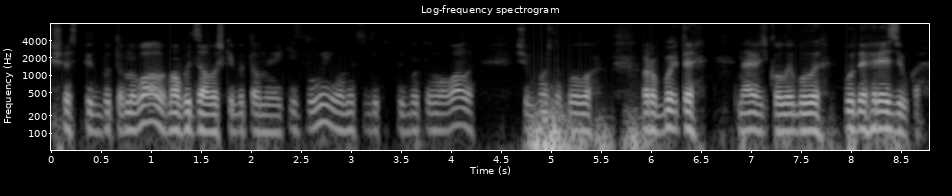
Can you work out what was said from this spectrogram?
щось підбетонували, мабуть, залишки бетону якісь були, і вони собі тут підбетонували, щоб можна було робити навіть коли були, буде грязюка.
